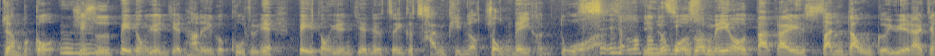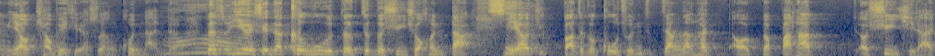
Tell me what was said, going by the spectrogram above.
这样不够。嗯、其实被动元件它的一个库存，因为被动元件的这个产品哦，种类很多啊。是，你如果说没有大概三到五个月来讲，你要调配起来是很困难的。哦、但是因为现在客户的这个需求很大，你要去把这个库存这样让它哦，把它。呃，续起来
